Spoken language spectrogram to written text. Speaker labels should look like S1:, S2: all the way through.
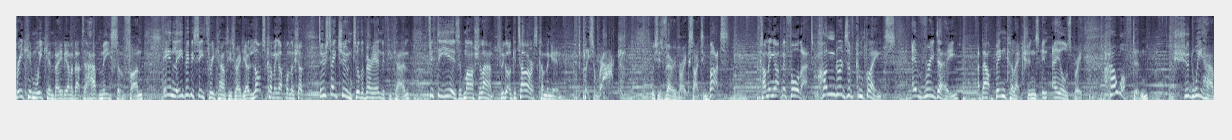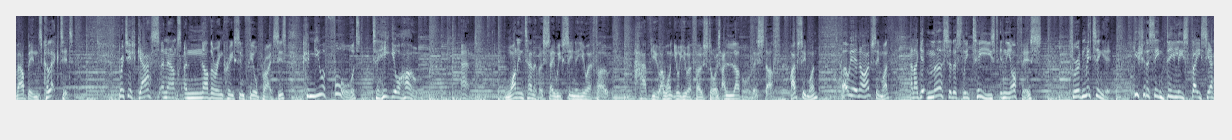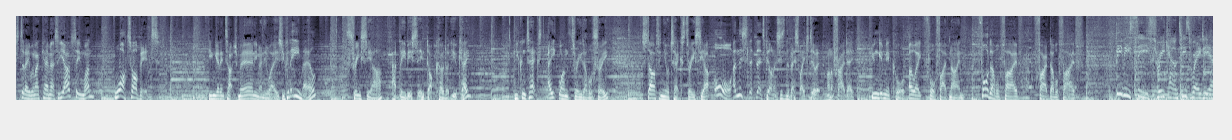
S1: freaking weekend, baby. I'm about to have me some fun. Iain Lee, BBC Three Counties Radio. Lots coming up on the show. Do stay tuned till the very end if you can. 50 years of Marshall amps. We've got a guitarist coming in to play some rock, which is very, very exciting. But coming up before that, hundreds of complaints every day about bin collections in Aylesbury. How often should we have our bins collected? British Gas announced another increase in fuel prices. Can you afford to heat your home? And one in ten of us say we've seen a UFO. Have you? I want your UFO stories. I love all this stuff. I've seen one. Oh, yeah, no, I've seen one. And I get mercilessly teased in the office for admitting it. You should have seen Dealey's face yesterday when I came out and said, Yeah, I've seen one. What of it? You can get in touch many, many ways. You can email 3cr at bbc.co.uk. You can text 81333, starting your text 3CR, or, and this, let, us be honest, this is the best way to do it on a Friday. You can give me a call, 08459 455 555.
S2: BBC Three Counties Radio.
